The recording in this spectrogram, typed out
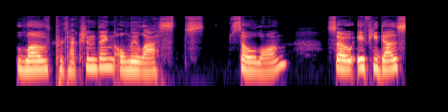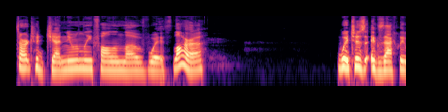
love protection thing only lasts so long. So if he does start to genuinely fall in love with Lara, which is exactly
